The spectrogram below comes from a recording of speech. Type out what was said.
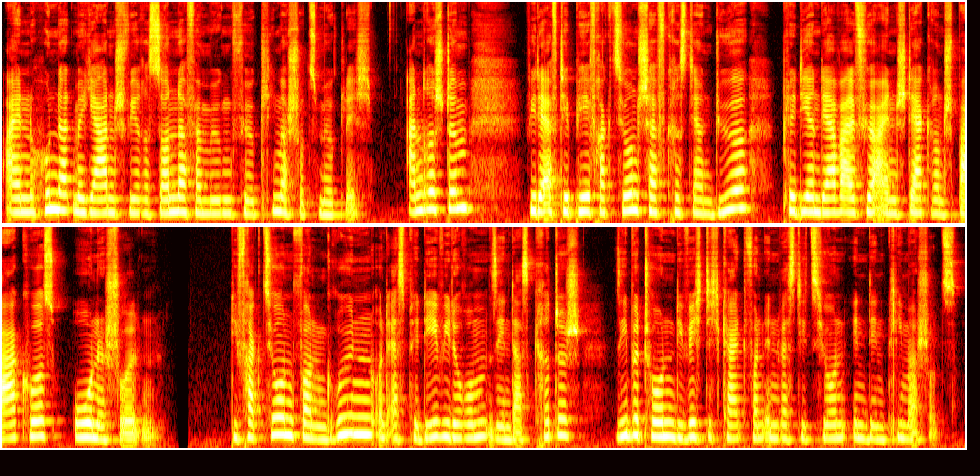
ein 100 Milliarden schweres Sondervermögen für Klimaschutz möglich. Andere Stimmen, wie der FDP-Fraktionschef Christian Dürr, plädieren derweil für einen stärkeren Sparkurs ohne Schulden. Die Fraktionen von Grünen und SPD wiederum sehen das kritisch. Sie betonen die Wichtigkeit von Investitionen in den Klimaschutz.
